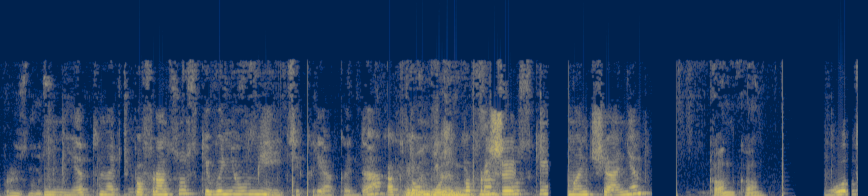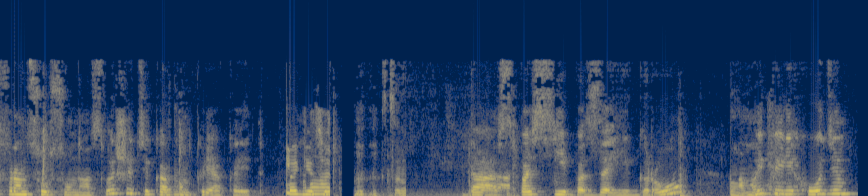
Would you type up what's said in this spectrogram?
произносят. Нет, значит, по-французски вы не умеете крякать, да? А кто Манчанин. может по-французски? Манчанин. Кан-кан. Вот француз у нас. Слышите, как он крякает? Да, спасибо за игру. А мы переходим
